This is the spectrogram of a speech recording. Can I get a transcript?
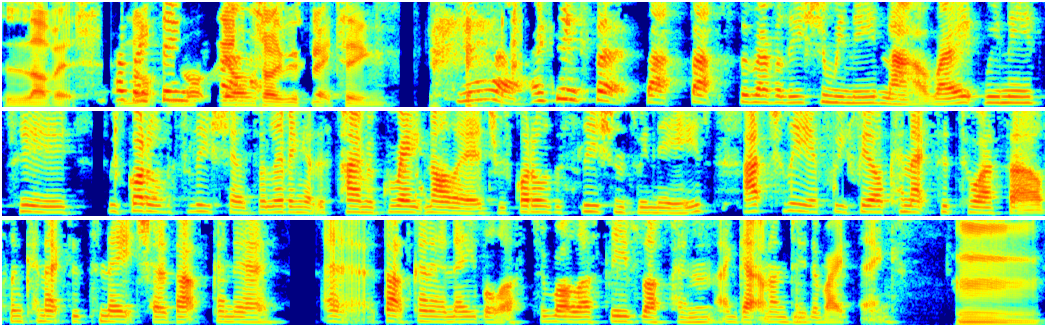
Love it. Because not, I think not the that, answer I was expecting. yeah, I think that that that's the revolution we need now, right? We need to. We've got all the solutions. We're living at this time of great knowledge. We've got all the solutions we need. Actually, if we feel connected to ourselves and connected to nature, that's gonna uh, that's going to enable us to roll our sleeves up and, and get on and do the right thing. Mm,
